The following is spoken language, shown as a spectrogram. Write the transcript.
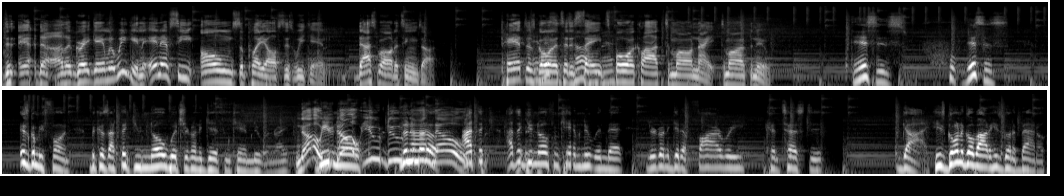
the, the other great game of the weekend. The NFC owns the playoffs this weekend. That's where all the teams are. Panthers Man, going into the tough, Saints man. four o'clock tomorrow night, tomorrow afternoon. This is this is it's gonna be fun because I think you know what you're gonna get from Cam Newton, right? No, We you know-. You do no, no, no, no. know. I think I think you know from Cam Newton that you're gonna get a fiery, contested guy. He's gonna go out and he's gonna battle.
